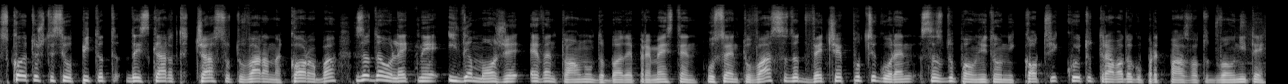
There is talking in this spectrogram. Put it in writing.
с който ще се опитат да изкарат част от товара на кораба, за да олекне и да може евентуално да бъде преместен. Освен това, съдът вече е подсигурен с допълнителни котви, които трябва да го предпазват от вълните.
